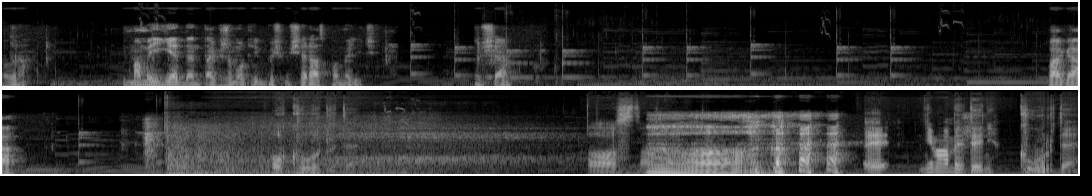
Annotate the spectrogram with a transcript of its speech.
Dobra. Mamy jeden, także moglibyśmy się raz pomylić. Tu się. Uwaga. O kurde. O, sta. Ah. Nie mamy dyń. Kurde.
